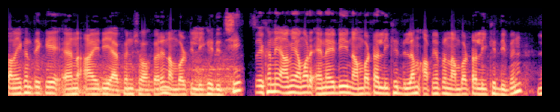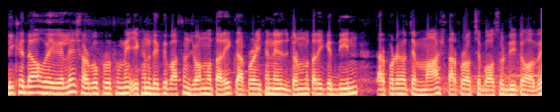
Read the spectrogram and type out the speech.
তো আমি এখান থেকে এন আইডি এফ এন সহকারে নাম্বারটি লিখে দিচ্ছি। তো এখানে আমি আমার এনআইডি নাম্বারটা লিখে দিলাম। আপনি আপনার নাম্বারটা লিখে দিবেন। লিখে দেওয়া হয়ে গেলে সর্বপ্রথমে এখানে দেখতে পাচ্ছেন জন্ম তারিখ, তারপর এখানে জন্ম তারিখের দিন, তারপরে হচ্ছে মাস, তারপর হচ্ছে বছর দিতে হবে।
